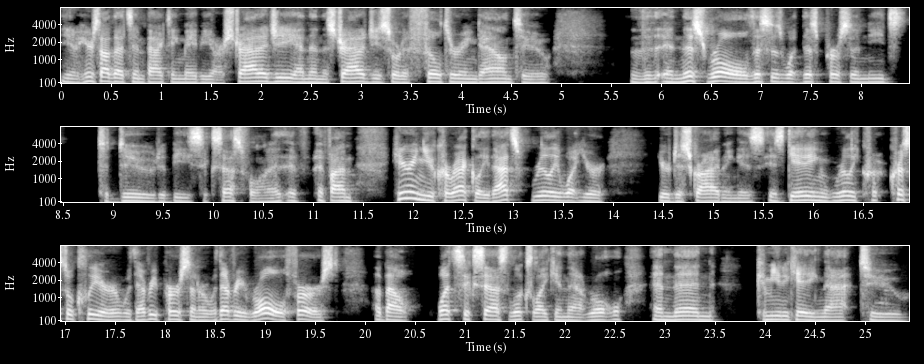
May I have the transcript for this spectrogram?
you know, here's how that's impacting maybe our strategy. And then the strategy sort of filtering down to in this role, this is what this person needs to do to be successful. And if, if I'm hearing you correctly, that's really what you're, you're describing is is getting really cr- crystal clear with every person or with every role first about what success looks like in that role and then communicating that to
